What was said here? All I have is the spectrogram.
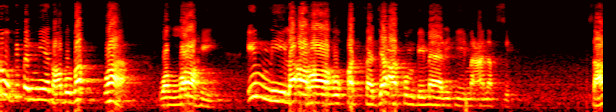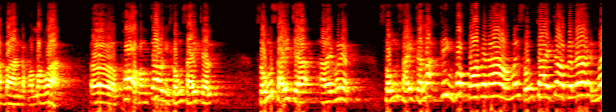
ลูกที่เป็นเมียของอบูบักว่าวัลลอฮิอินนีละอาราหูกัดฟะจะคุมบิมาลิฮีมะนัฟซิสาบานกับอัลลอฮ์ว่า เออ พ่อของเจ้านี่สงสัยจะ สงสัยจะอะไรเขาเรียก สงสัยจะละทิ้งพวกเจ้าไปแล้ว ไม่สนใจเจ้าไปแล้วเห็นไหม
